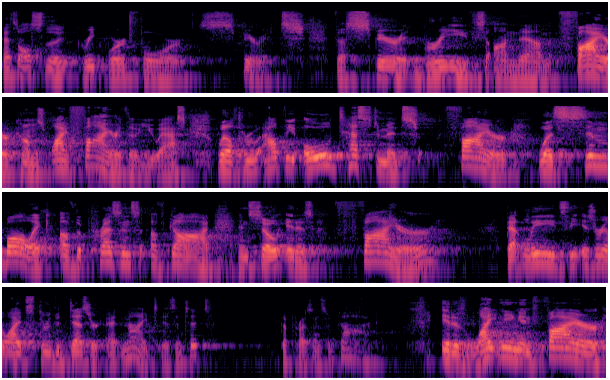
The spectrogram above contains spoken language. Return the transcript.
That's also the Greek word for spirit. The Spirit breathes on them. Fire comes. Why fire, though, you ask? Well, throughout the Old Testament, fire was symbolic of the presence of God. And so it is fire that leads the Israelites through the desert at night, isn't it? The presence of God. It is lightning and fire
